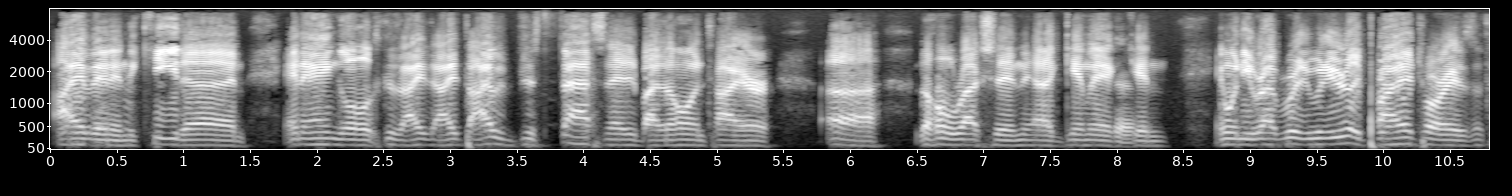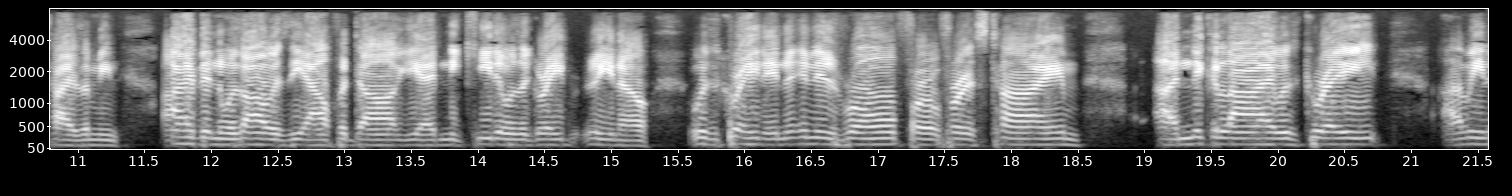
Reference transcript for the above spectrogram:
Ivan and Nikita and and angles because I, I I was just fascinated by the whole entire uh, the whole Russian uh, gimmick and and when you re- when you really prioritize, I mean, Ivan was always the alpha dog. You had Nikita was a great, you know, was great in in his role for for his time. Uh, Nikolai was great. I mean,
